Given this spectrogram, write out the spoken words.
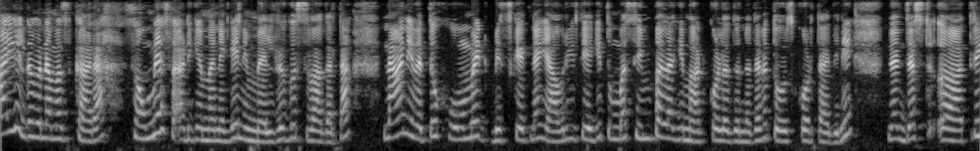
ಹಾಯ್ ಎಲ್ರಿಗೂ ನಮಸ್ಕಾರ. ಸೌಮ್ಯಸ್ ಅಡುಗೆ ಮನೆಗೆ ನಿಮ್ಮೆಲ್ರಿಗೂ ಸ್ವಾಗತ. ನಾನಿವತ್ತು ಹೋಮ್ ಮೇಡ್ ಬಿಸ್ಕೆಟ್ನ ಯಾವ ರೀತಿಯಾಗಿ ತುಂಬಾ ಸಿಂಪಲ್ ಆಗಿ ಮಾಡ್ಕೊಳ್ಳೋದು ಅನ್ನೋದನ್ನ ತೋರಿಸ್ಕೊಡ್ತಾ ಇದ್ದೀನಿ. ನಾನು ಜಸ್ಟ್ ತ್ರೀ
